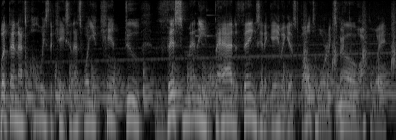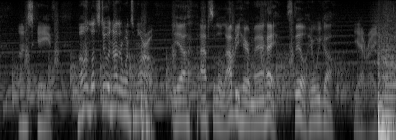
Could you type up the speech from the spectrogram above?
but then that's always the case, and that's why you can't do this many bad things in a game against Baltimore and expect No. to walk away unscathed. Moan, let's do another one tomorrow. Yeah, absolutely. I'll be here, man. Hey, still, here we go. Yeah, right.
